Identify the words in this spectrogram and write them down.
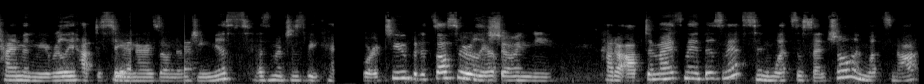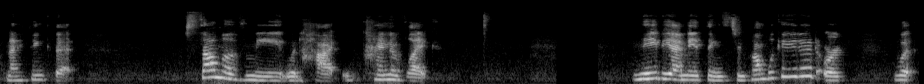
time and we really have to stay Yeah. in our zone of genius as much as we can afford to. But it's also really Yep. showing me how to optimize my business and what's essential and what's not. And I think that some of me would hi- kind of like maybe I made things too complicated or what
